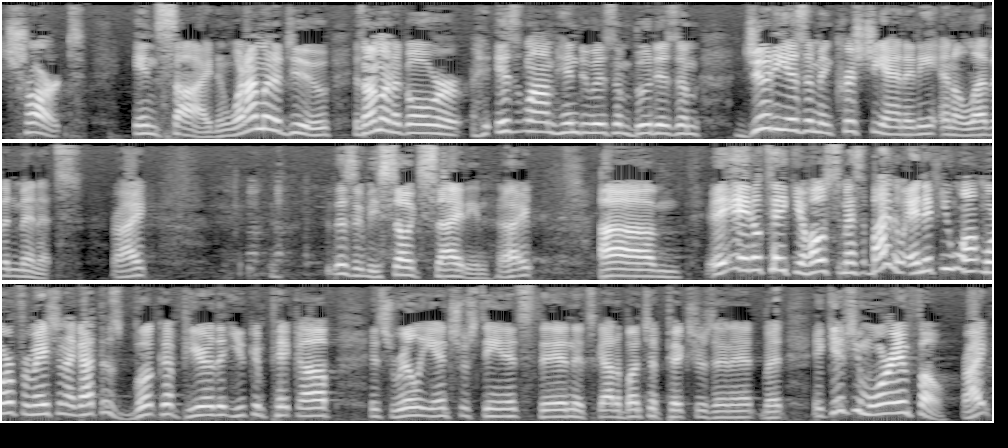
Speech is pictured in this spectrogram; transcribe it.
chart inside. And what I'm going to do is I'm going to go over Islam, Hinduism, Buddhism, Judaism, and Christianity in 11 minutes, right? this is going to be so exciting, right? Um, it, will take you a whole semester. By the way, and if you want more information, I got this book up here that you can pick up. It's really interesting. It's thin. It's got a bunch of pictures in it, but it gives you more info, right?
